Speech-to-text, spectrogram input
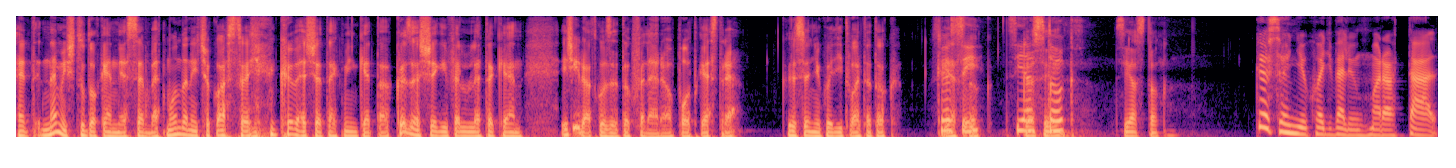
Hát nem is tudok ennél szebbet mondani, csak azt, hogy kövessetek minket a közösségi felületeken, és iratkozzatok fel erre a podcastre. Köszönjük, hogy itt voltatok. Köszi. Sziasztok. Köszi. Sziasztok. Köszönjük, hogy velünk maradtál.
